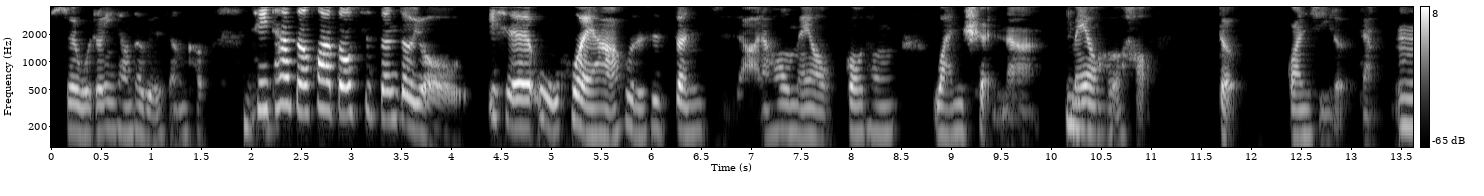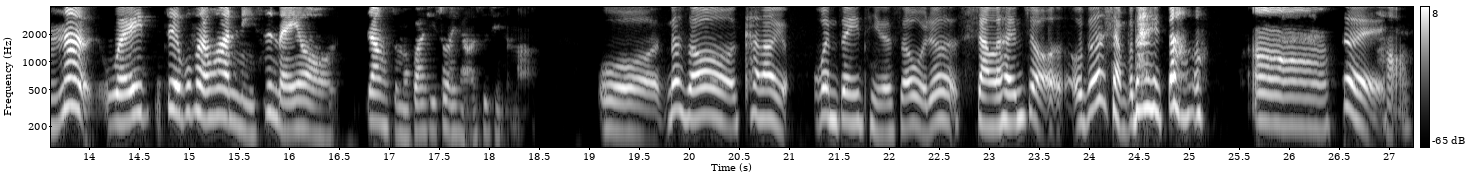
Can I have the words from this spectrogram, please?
所以我就印象特别深刻。其他的话都是真的有一些误会啊，或者是争执啊，然后没有沟通完全啊，没有和好的关系了。这样，嗯，那唯这个部分的话，你是没有让什么关系受影响的事情的吗？我那时候看到有。问这一题的时候，我就想了很久，我真的想不太到。嗯，对。好，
